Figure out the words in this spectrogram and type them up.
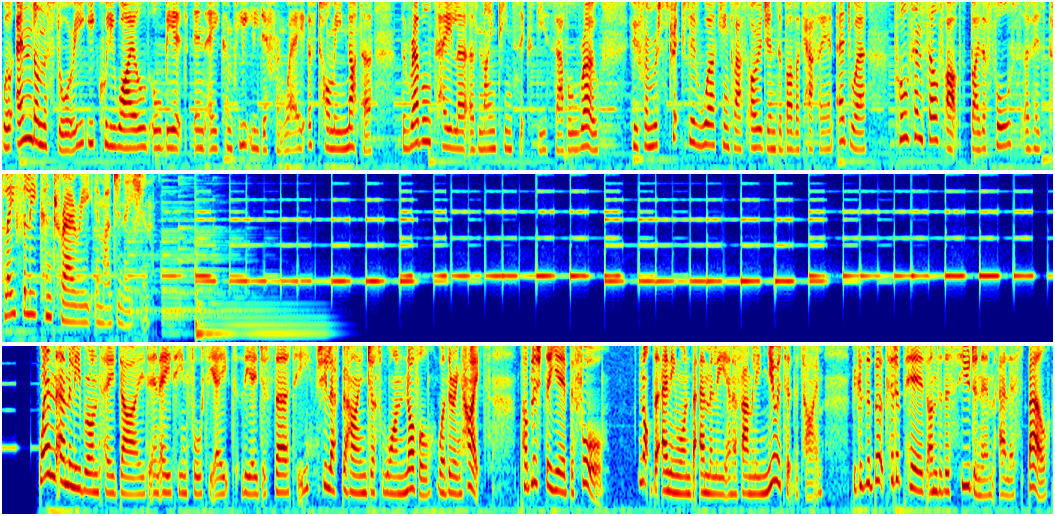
We'll end on the story, equally wild, albeit in a completely different way, of Tommy Nutter, the rebel tailor of 1960s Savile Row, who, from restrictive working class origins above a cafe in Edgware, pulled himself up by the force of his playfully contrary imagination. When Emily Bronte died in 1848 at the age of 30, she left behind just one novel, Wuthering Heights, published the year before. Not that anyone but Emily and her family knew it at the time, because the book had appeared under the pseudonym Ellis Bell.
